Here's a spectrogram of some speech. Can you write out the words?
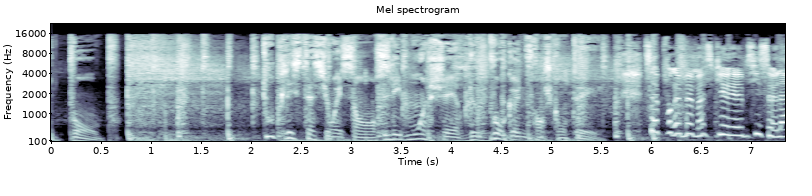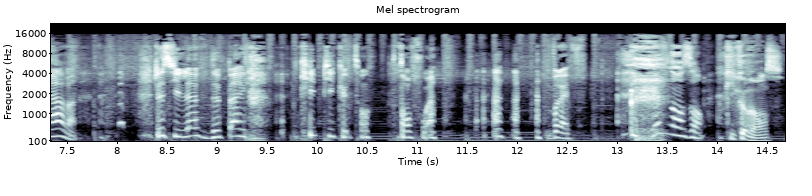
de pompe. Toutes les stations essence les moins chères de Bourgogne-Franche-Comté. Ça pourrait même inspirer MC Solar. Je suis l'œuf de Pâques qui pique ton, ton foie. Bref, revenons-en. Qui commence?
